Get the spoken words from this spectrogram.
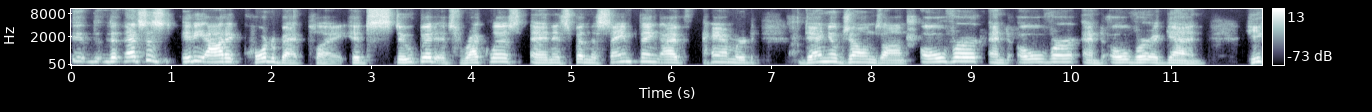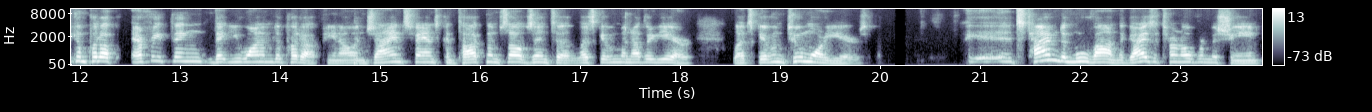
that's just idiotic quarterback play. It's stupid, it's reckless, and it's been the same thing I've hammered Daniel Jones on over and over and over again. He can put up everything that you want him to put up, you know, and Giants fans can talk themselves into let's give him another year. Let's give him two more years it's time to move on. The guy's a turnover machine.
